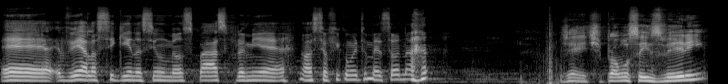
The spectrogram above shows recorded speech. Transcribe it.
é, ver ela seguindo assim os meus passos, para mim é, nossa, eu fico muito emocionada. Gente, para vocês verem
